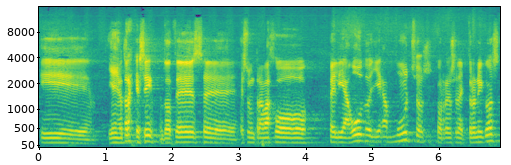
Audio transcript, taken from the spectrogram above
Y, y hay otras que sí. Entonces, eh, es un trabajo peliagudo, llegan muchos correos electrónicos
